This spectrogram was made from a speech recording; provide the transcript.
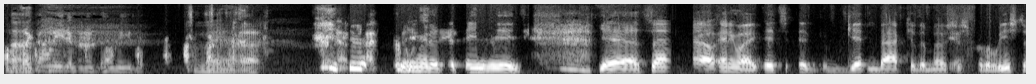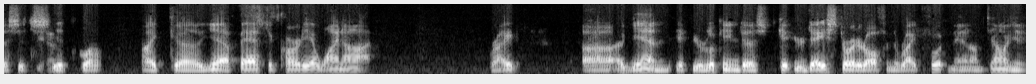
was like, don't eat it, man. Don't eat it. Man. Uh, you know, I- screaming at the TV. Yeah. So anyway, it's it, getting back to the Moses Yeah. for the leastest. It's Yeah. it's well, like uh, yeah, fasted cardio. Why not? Right. Uh, again, if you're looking to get your day started off in the right foot, man, I'm telling you,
